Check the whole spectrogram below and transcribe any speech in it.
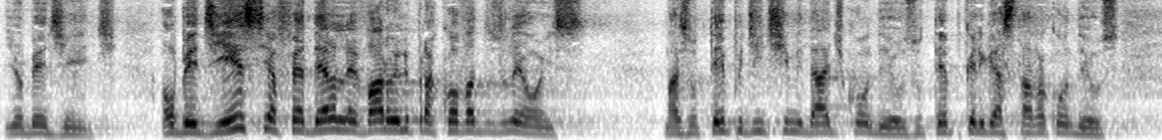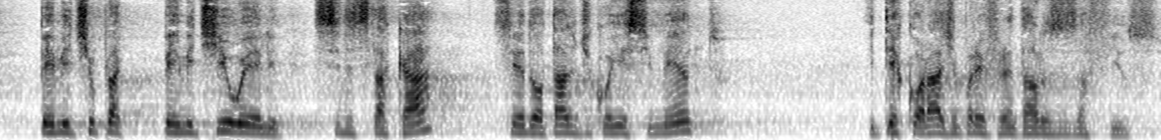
e obediente. A obediência e a fé dela levaram ele para a cova dos leões. Mas o tempo de intimidade com Deus, o tempo que ele gastava com Deus, permitiu, pra, permitiu ele se destacar, ser dotado de conhecimento e ter coragem para enfrentar os desafios.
